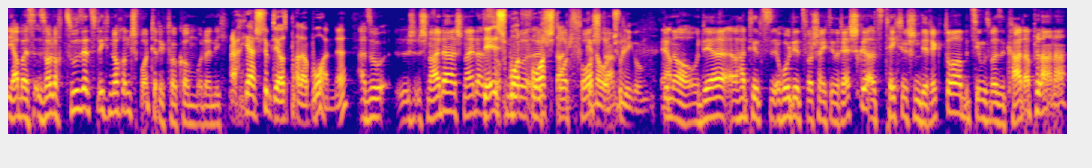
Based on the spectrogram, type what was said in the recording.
ja, aber es soll doch zusätzlich noch ein Sportdirektor kommen, oder nicht? Ach ja, stimmt, der aus Paderborn, ne? Also Schneider, Schneider der ist, ist Sportvorstand. Nur, äh, Sportvorstand. Genau, Entschuldigung. Ja. Genau, und der hat jetzt, holt jetzt wahrscheinlich den Reschke als technischen Direktor beziehungsweise Kaderplaner.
